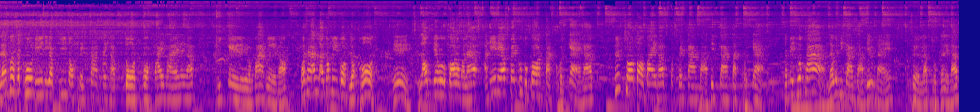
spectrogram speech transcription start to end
และเมื่อสักครู่นี้นี่ครับที่น้องเท็กซัสนะครับโดดห่วงไฟไปนะครับมีเกเรมากๆเลยเนาะเพราะฉะนั้นเราต้องมีบทลงโทษ นี่เราเตรียมอุปกรณ์ออกมาแล้ว อันนี้นะครับเป็นอุปกรณ์ตัดขนแกะครับ ซึ่งโชว์ต่อไปครับเป็นการสาธิตการตัดขนแกะ จะมีท่วงท่าและวิธีการสาธิตแบบไหนเชิญรับชมได้เลยครับ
